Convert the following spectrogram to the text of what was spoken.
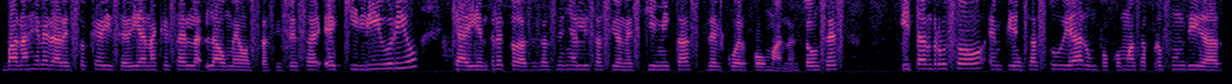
van a generar esto que dice Diana, que es la, homeostasis, ese equilibrio que hay entre todas esas señalizaciones químicas del cuerpo humano. Entonces, Itan Rousseau empieza a estudiar un poco más a profundidad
